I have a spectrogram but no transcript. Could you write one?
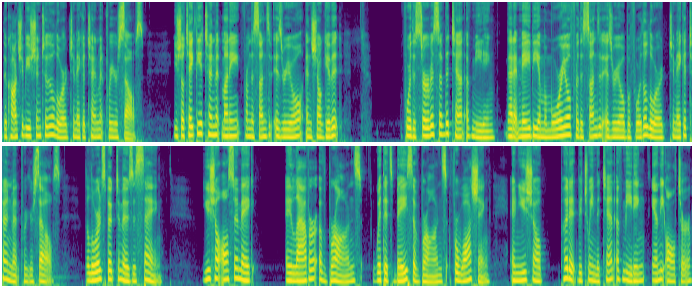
the contribution to the Lord to make atonement for yourselves. You shall take the atonement money from the sons of Israel and shall give it for the service of the tent of meeting, that it may be a memorial for the sons of Israel before the Lord to make atonement for yourselves. The Lord spoke to Moses, saying, You shall also make a laver of bronze with its base of bronze for washing, and you shall put it between the tent of meeting and the altar,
